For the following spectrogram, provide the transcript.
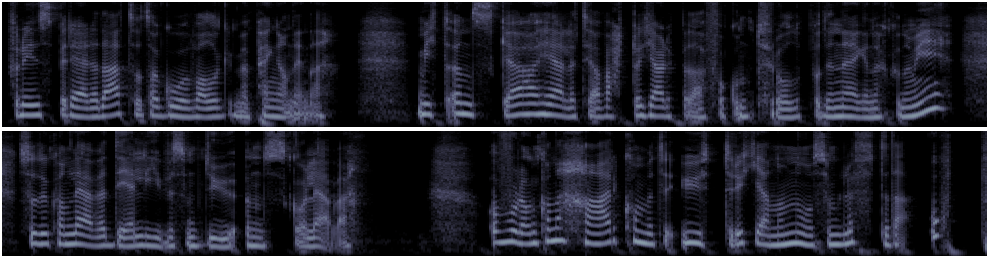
For å inspirere deg til å ta gode valg med pengene dine. Mitt ønske har hele tida vært å hjelpe deg å få kontroll på din egen økonomi, så du kan leve det livet som du ønsker å leve. Og hvordan kan dette komme til uttrykk gjennom noe som løfter deg opp,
